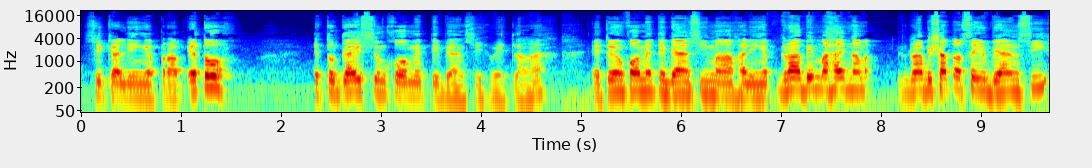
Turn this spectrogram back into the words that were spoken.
si Kalinga Prab. Ito, ito guys yung comment ni Biancy. Wait lang ha. Ito yung comment ni Biancy mga kalingap. Grabe mahal na, grabe shoutout sa iyo Biancy.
